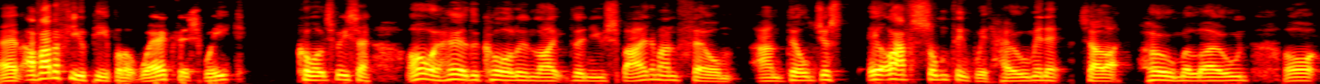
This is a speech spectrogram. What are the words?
Um, I've had a few people at work this week come up to me and say, "Oh, I heard they're calling like the new Spider-Man film, and they'll just it'll have something with home in it, so like Home Alone, or."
